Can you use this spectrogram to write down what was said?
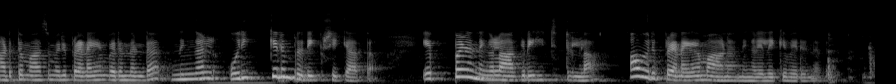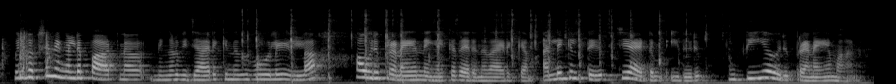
അടുത്ത മാസം ഒരു പ്രണയം വരുന്നുണ്ട്. നിങ്ങൾ ഒരിക്കലും പ്രതീക്ഷിക്കാത്ത എപ്പോഴും നിങ്ങൾ ആഗ്രഹിച്ചിട്ടുള്ള ആ ഒരു പ്രണയമാണ് നിങ്ങളിലേക്ക് വരുന്നത്. ഒരുപക്ഷെ നിങ്ങളുടെ പാർട്ട്ണർ നിങ്ങൾ വിചാരിക്കുന്നത് പോലെയുള്ള ആ ഒരു പ്രണയം നിങ്ങൾക്ക് തരുന്നതായിരിക്കാം. അല്ലെങ്കിൽ തീർച്ചയായിട്ടും ഇതൊരു പുതിയ ഒരു പ്രണയമാണ്.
